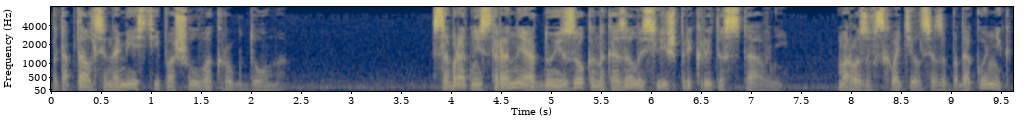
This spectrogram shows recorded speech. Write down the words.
потоптался на месте и пошел вокруг дома. С обратной стороны одно из окон оказалось лишь прикрыто ставней. Морозов схватился за подоконник,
